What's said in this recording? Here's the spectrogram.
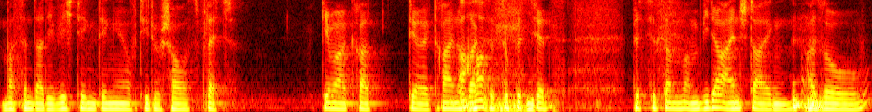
Was sind da die wichtigen Dinge, auf die du schaust? Vielleicht geh mal gerade direkt rein. Du Aha. sagst jetzt, du bist jetzt, bist jetzt am, am Wiedereinsteigen. Mhm. Also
